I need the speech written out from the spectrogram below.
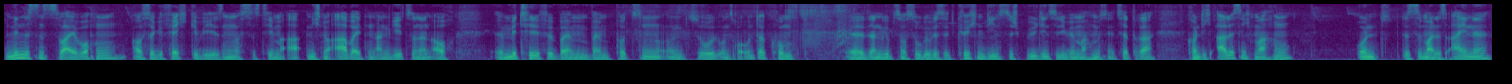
mindestens zwei Wochen außer Gefecht gewesen, was das Thema nicht nur Arbeiten angeht, sondern auch äh, Mithilfe beim, beim Putzen und so unserer Unterkunft. Äh, dann gibt es noch so gewisse Küchendienste, Spüldienste, die wir machen müssen etc. Konnte ich alles nicht machen. Und das ist mal das eine.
